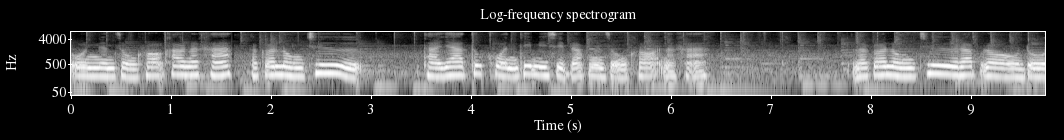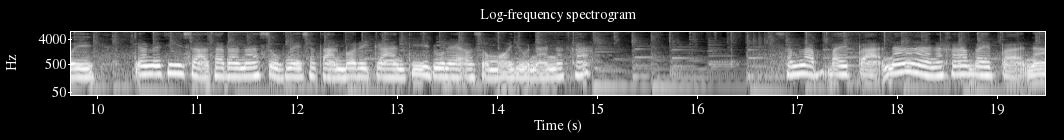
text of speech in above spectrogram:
โอนเงินสงเคราะห์เข้านะคะ แล้วก็ลงชื่อทายาททุกคนที่มีสิทธิ์รับเงินสงเคราะห์นะคะ แล้วก็ลงชื่อรับรองโดยเจ้าหน้าที่สาธารณสุขในสถานบริการที่ดูแลอสมอยู่นั้นนะคะ สำหรับใบปะหน้านะคะ ใบปะหน้า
